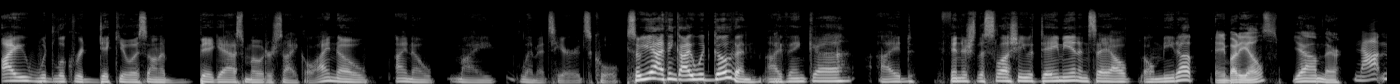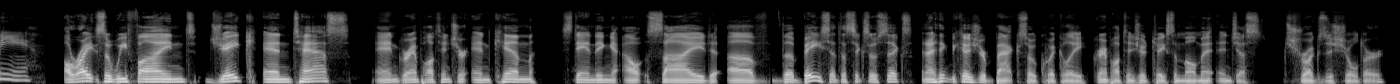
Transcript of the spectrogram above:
I would look ridiculous on a big ass motorcycle. I know, I know my limits here. It's cool. So yeah, I think I would go then. I think uh, I'd finish the slushy with Damien and say I'll I'll meet up. Anybody else? Yeah, I'm there. Not me. All right, so we find Jake and Tass and Grandpa Tincher and Kim standing outside of the base at the 606. And I think because you're back so quickly, Grandpa Tincher takes a moment and just shrugs his shoulder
